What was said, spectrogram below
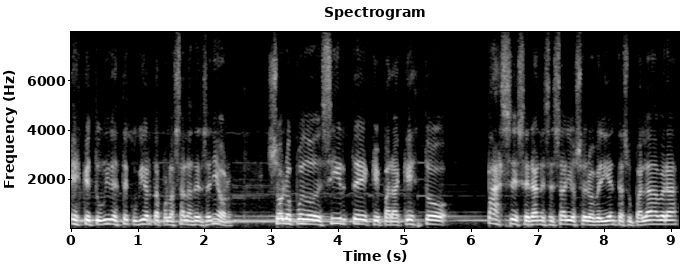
es que tu vida esté cubierta por las alas del Señor. Solo puedo decirte que para que esto pase será necesario ser obediente a su palabra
